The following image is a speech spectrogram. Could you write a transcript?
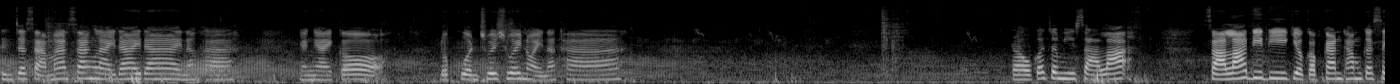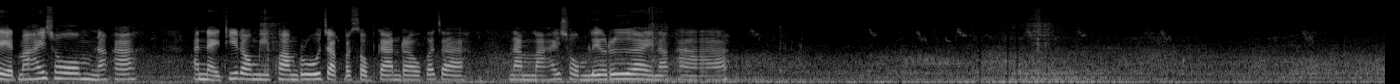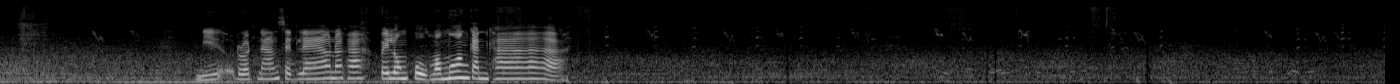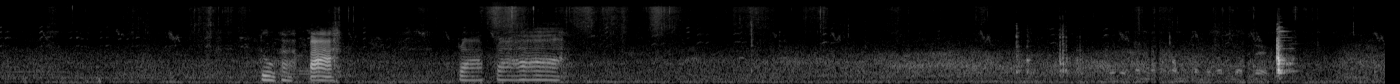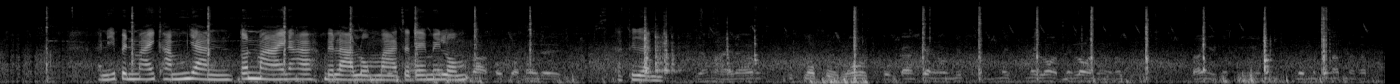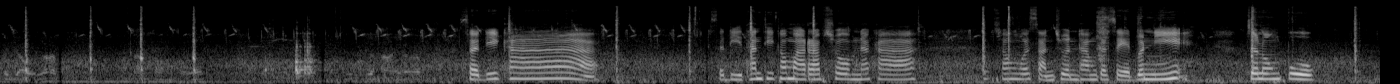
ถึงจะสามารถสร้างรายได้ได้นะคะ ยังไงก็รบกวนช่วยช่วยหน่อยนะคะ เราก็จะมีสาระสาระดีๆ เกี่ยวกับการทำเกษตรมาให้ชมนะคะ อันไหนที่เรามีความรู้จากประสบการณ์เราก็จะนำมาให้ชมเรื่อยๆนะคะนี่รดน้ำเสร็จแล้วนะคะ ไปลงปลูกมะม่วงกันค่ะ ดูค่ะปลา ปลาปลาอันนี้เป็นไม้ค้ำยันต้นไม้นะคะ เวลาลมมาจะได้ไม่ล้มรากเขาจะไม่ได้กระเทือนเสียหายนะครับเราปลูกแล้วปลูกกลางแจ้งเราไม่ไม่ไม่รอดไม่รอดนะครับสาเหตุก็คือลมมันพัดนะครับเขย่ารากรากของเขาเสียหายนะครับ สวัสดีค่ะ สวัสดีท่านที่เข้ามารับชมนะคะ ช่องวสันต์ชวนทำเกษตรวันนี้ จะลงปลูก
